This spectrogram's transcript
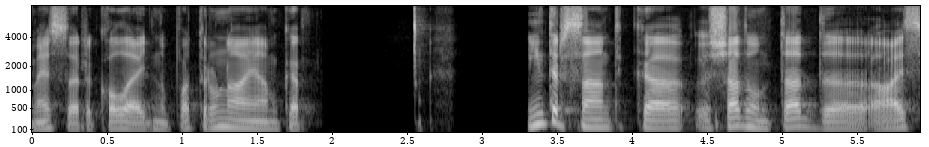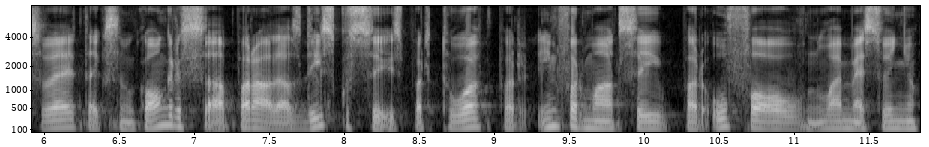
Mēs ar kolēģi nu pat runājām, ka interesanti, ka šad un tad ASV teiksim, kongresā parādās diskusijas par to, par informāciju par UFO, vai mēs viņu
